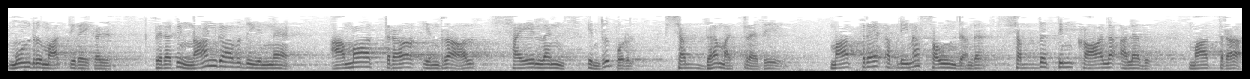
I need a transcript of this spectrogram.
மூன்று மாத்திரைகள். பிறகு நான்காவது என்ன? அமாத்ரா என்றால் சைலன்ஸ் என்று பொருள். சப்தமற்றது. மாத்திர அப்படின்னா சவுண்ட் அந்த சப்தத்தின் கால அளவு. மாத்ரா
